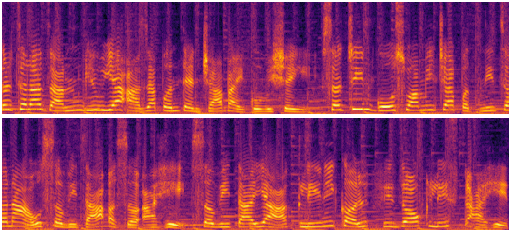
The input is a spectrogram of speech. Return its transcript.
तर चला जाणून घेऊया आज आपण त्यांच्या बायकोविषयी. सचिन गोस्वामीच्या पत्नीचं नाव सविता असं आहे. सविता या क्लिनिकल फिजॉकलिस्ट आहेत.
